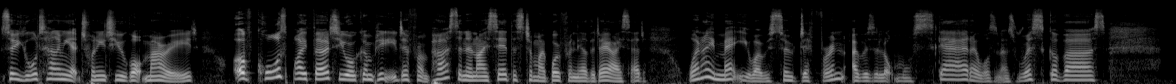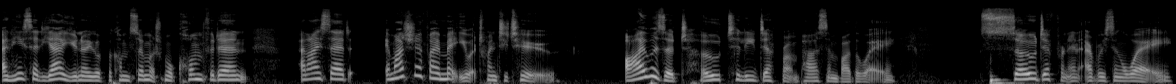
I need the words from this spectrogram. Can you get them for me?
So you're telling me at 22 you got married. Of course, by 30, you're a completely different person. And I said this to my boyfriend the other day. I said, when I met you, I was so different. I was a lot more scared. I wasn't as risk averse. And he said, Yeah, you know, you've become so much more confident. And I said, Imagine if I met you at 22. I was a totally different person, by the way. So different in every single way.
